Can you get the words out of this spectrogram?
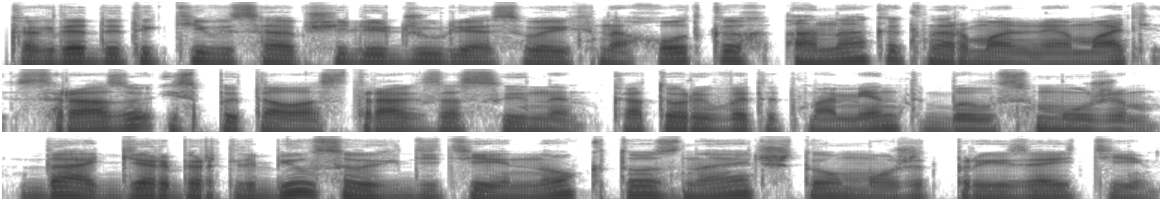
Когда детективы сообщили Джули о своих находках, она, как нормальная мать, сразу испытала страх за сына, который в этот момент был с мужем. Да, Герберт любил своих детей, но кто знает, что может произойти.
